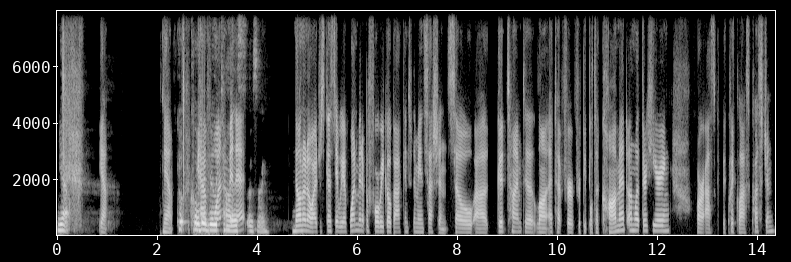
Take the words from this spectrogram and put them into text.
Yeah. Yeah. Yeah. COVID we have really one minute. Us, oh, sorry. No, no, no. I was just going to say we have one minute before we go back into the main session. So, uh, good time to, to for for people to comment on what they're hearing, or ask a quick last question.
